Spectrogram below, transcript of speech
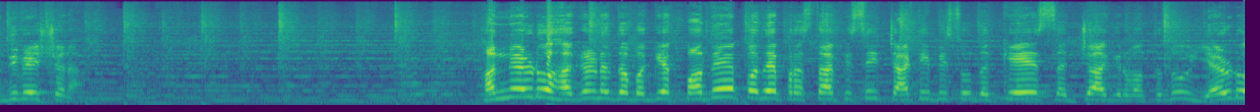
ಅಧಿವೇಶನ. ಹನ್ನೆರಡು ಹಗರಣದ ಬಗ್ಗೆ ಪದೇ ಪದೇ ಪ್ರಸ್ತಾಪಿಸಿ ಚಾಟಿ ಬೀಸುವುದಕ್ಕೆ ಸಜ್ಜಾಗಿರುವಂಥದ್ದು, ಎರಡು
